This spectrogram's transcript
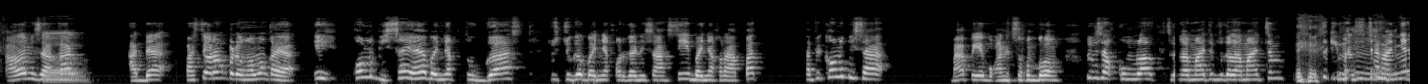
kalau misalkan Tuh. ada pasti orang pada ngomong kayak ih kok lu bisa ya banyak tugas terus juga banyak organisasi banyak rapat tapi kok lu bisa maaf ya bukan sombong lu bisa kumlaut segala macam segala macam itu gimana sih caranya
